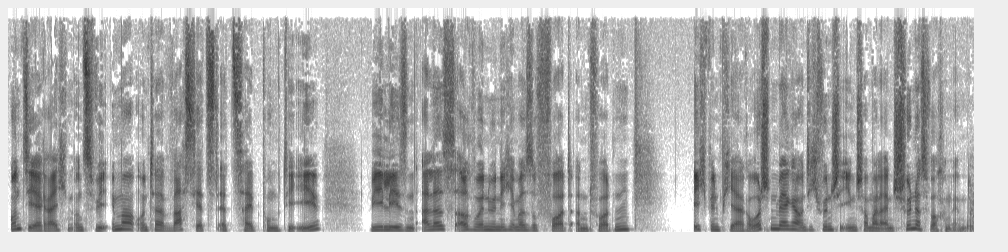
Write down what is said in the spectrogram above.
Und Sie erreichen uns wie immer unter wasjetzt.zeit.de. Wir lesen alles, auch wenn wir nicht immer sofort antworten. Ich bin Pia Rauschenberger und ich wünsche Ihnen schon mal ein schönes Wochenende.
